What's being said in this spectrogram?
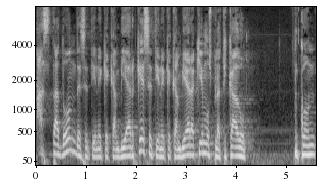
¿Hasta dónde se tiene que cambiar? ¿Qué se tiene que cambiar? Aquí hemos platicado con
